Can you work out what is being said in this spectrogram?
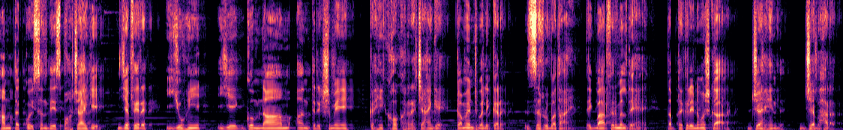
हम तक कोई संदेश पहुंचाएगी या फिर यूँ ही ये गुमनाम अंतरिक्ष में कहीं खोकर रह जाएँगे। कमेंट में लिखकर ज़रूर बताएँ। एक बार फिर मिलते हैं। तब तक के लिए नमस्कार। जय हिंद। जय भारत।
